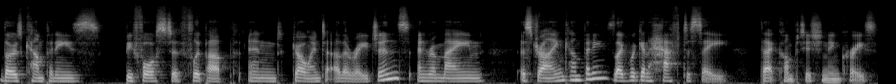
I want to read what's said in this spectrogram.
those companies be forced to flip up and go into other regions and remain Australian companies. Like, we're going to have to see that competition increase.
